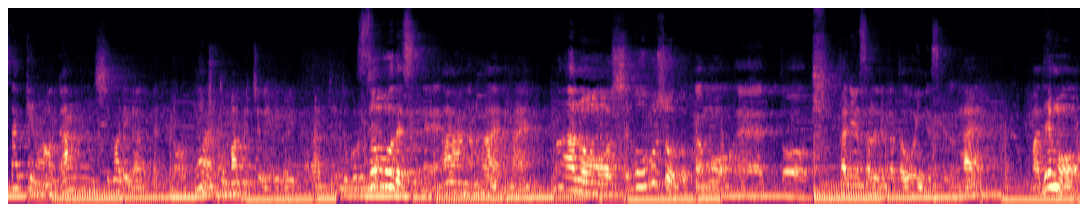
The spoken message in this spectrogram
さっきのはがん縛りがあったけどもうちょっと間口が広いからっていうところで。そうですね。あーなるほど。はい。はい。まあ、あの死亡保障とかも、えーっと加入される方多いんですけども、はい。まあ、でも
